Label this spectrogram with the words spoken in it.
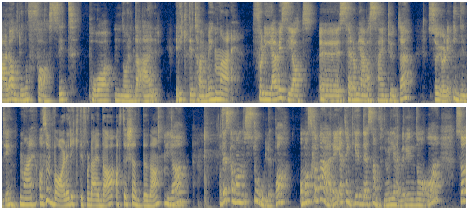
er det aldri noe fasit på når det er riktig timing. Nei. Fordi jeg vil si at eh, selv om jeg var seint ute, så gjør det ingenting. Nei. Og så var det riktig for deg da at det skjedde da. Ja, Og det skal man stole på. Og man skal være, jeg tenker I det samfunnet vi lever i nå òg, så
